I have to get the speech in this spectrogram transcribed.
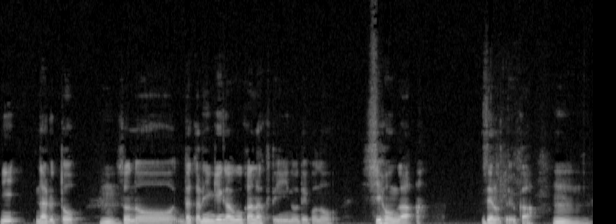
になると、うん。その、だから人間が動かなくていいので、この資本がゼロというか、うん。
